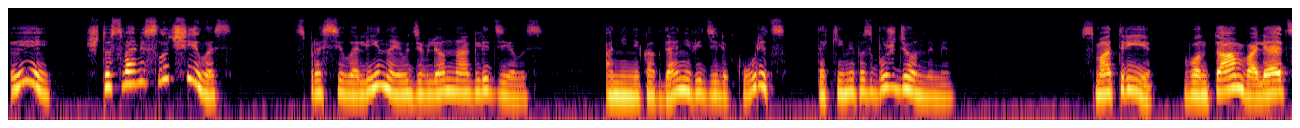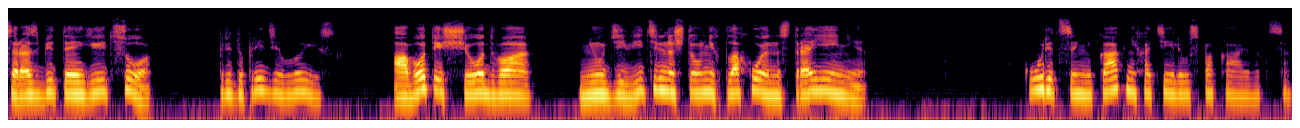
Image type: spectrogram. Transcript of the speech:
«Эй, что с вами случилось?» — спросила Лина и удивленно огляделась. Они никогда не видели куриц такими возбужденными. «Смотри, вон там валяется разбитое яйцо», предупредил Луис. А вот еще два. Неудивительно, что у них плохое настроение. Курицы никак не хотели успокаиваться.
